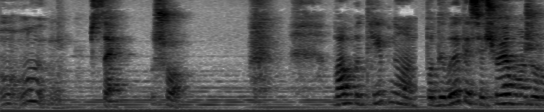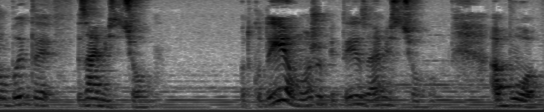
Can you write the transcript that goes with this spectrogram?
ну, все, що? Вам потрібно подивитися, що я можу робити замість цього. От куди я можу піти замість цього? Або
